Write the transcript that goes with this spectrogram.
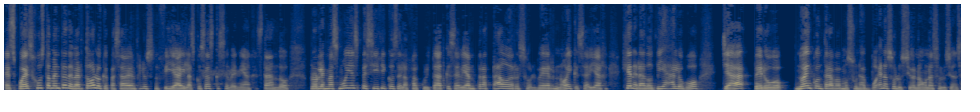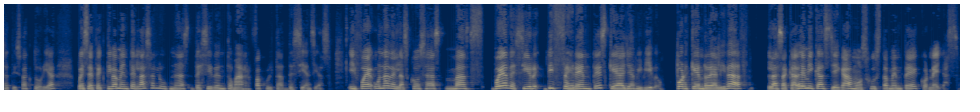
después justamente de ver todo lo que pasaba en filosofía y las cosas que se venían gestando, problemas muy específicos de la facultad que se habían tratado de resolver, ¿no? Y que se había generado diálogo ya, pero no encontrábamos una buena solución o una solución satisfactoria, pues efectivamente las alumnas deciden tomar facultad de ciencias. Y fue una de las cosas más, voy a decir, diferentes que haya vivido porque en realidad las académicas llegamos justamente con ellas.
